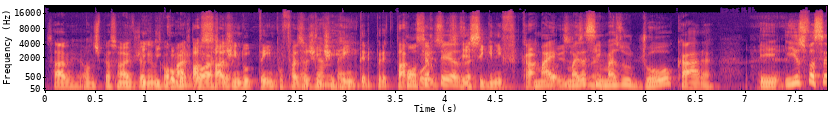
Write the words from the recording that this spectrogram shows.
sabe? É um dos personagens de E, videogame e que eu como a mais gosto. passagem do tempo faz Eu a gente também. reinterpretar Com coisas, certeza. ressignificar mas, coisas. Mas assim, né? mas o Joe, cara. E, e isso você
